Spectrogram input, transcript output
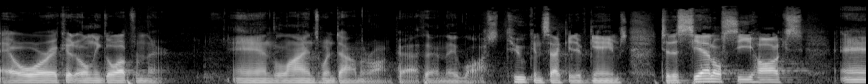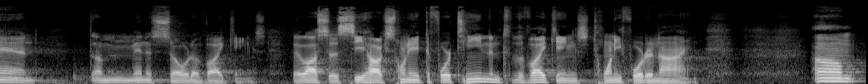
or it could only go up from there. And the Lions went down the wrong path, and they lost two consecutive games to the Seattle Seahawks and the Minnesota Vikings. They lost to the Seahawks 28 to 14 and to the Vikings 24 to 9. Um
